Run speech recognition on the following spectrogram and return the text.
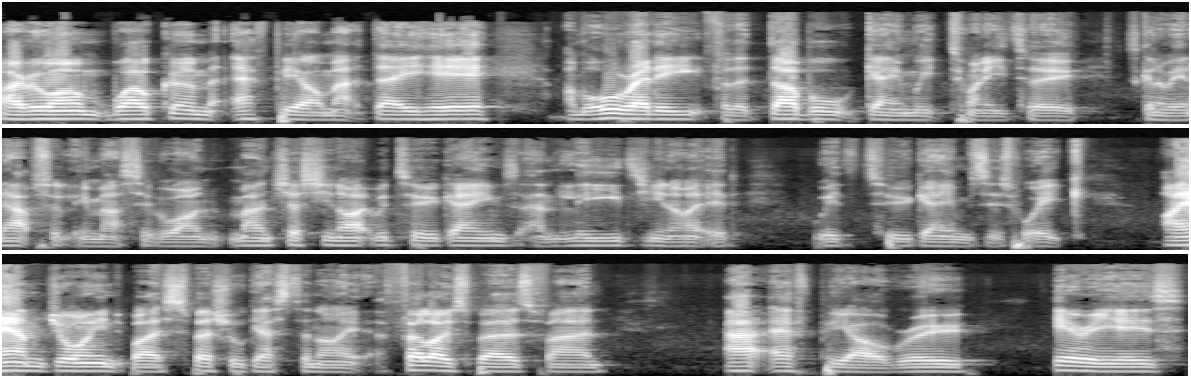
Hi everyone, welcome. FPL Matt Day here. I'm all ready for the double game week 22. It's going to be an absolutely massive one. Manchester United with two games and Leeds United with two games this week. I am joined by a special guest tonight, a fellow Spurs fan at FPL Roo. Here he is.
